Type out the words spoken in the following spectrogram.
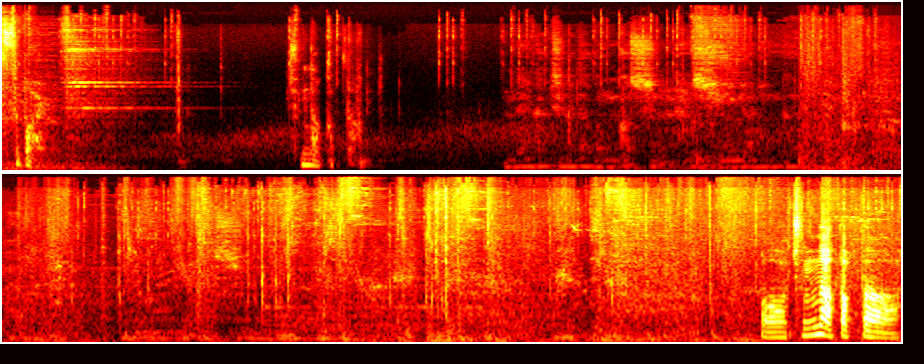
스발. 존나 아깝다. 어, 존나 아깝다.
